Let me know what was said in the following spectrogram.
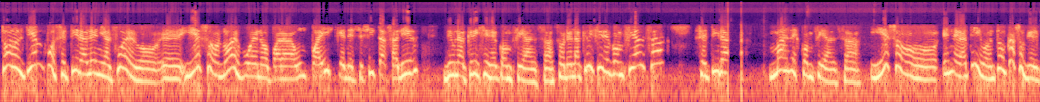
todo el tiempo se tira leña al fuego eh, y eso no es bueno para un país que necesita salir de una crisis de confianza. Sobre la crisis de confianza se tira más desconfianza y eso es negativo. En todo caso, que,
